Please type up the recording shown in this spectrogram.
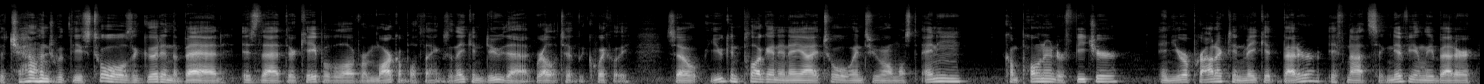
the challenge with these tools, the good and the bad, is that they're capable of remarkable things and they can do that relatively quickly. So you can plug in an AI tool into almost any component or feature in your product and make it better, if not significantly better,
